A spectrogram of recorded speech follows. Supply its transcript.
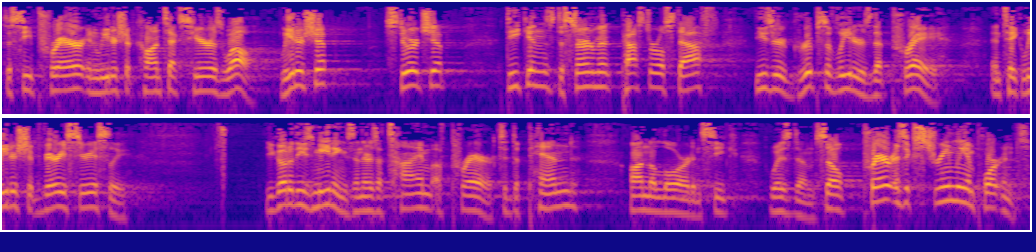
to see prayer in leadership context here as well. Leadership, stewardship, deacons, discernment, pastoral staff, these are groups of leaders that pray and take leadership very seriously. You go to these meetings and there's a time of prayer to depend on the Lord and seek wisdom. So prayer is extremely important.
